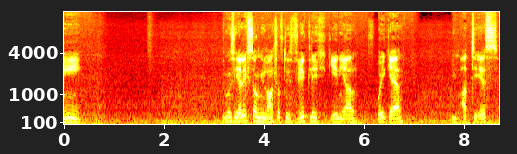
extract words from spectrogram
Ich muss ehrlich sagen, die Landschaft ist wirklich genial, voll geil im ATS.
